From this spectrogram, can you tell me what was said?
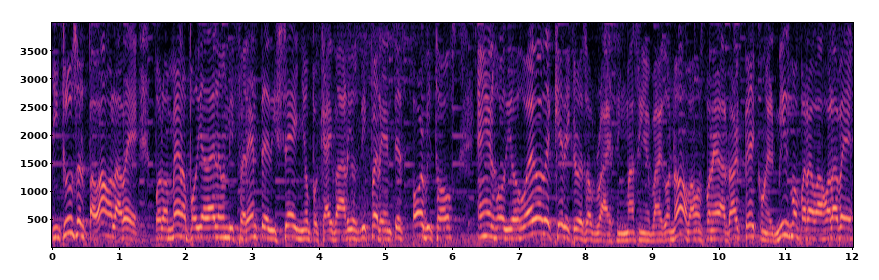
Incluso el para abajo la ve, por lo menos podía darle un diferente diseño porque hay varios diferentes orbitals en el jodido juego de Kid Icarus Uprising. Más sin embargo, no, vamos a poner a Dark Pit con el mismo para abajo a la B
